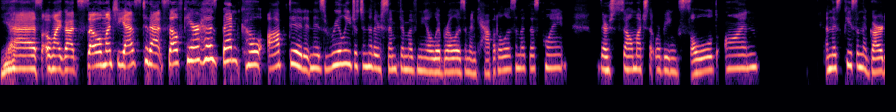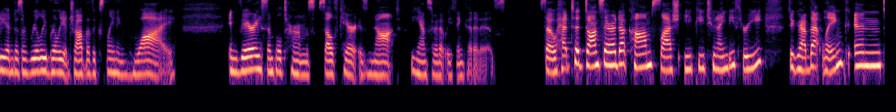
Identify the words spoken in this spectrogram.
Yes. Oh my God. So much yes to that. Self care has been co opted and is really just another symptom of neoliberalism and capitalism at this point. There's so much that we're being sold on. And this piece in The Guardian does a really brilliant job of explaining why. In very simple terms, self care is not the answer that we think that it is. So head to dawnserra.com slash EP293 to grab that link and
